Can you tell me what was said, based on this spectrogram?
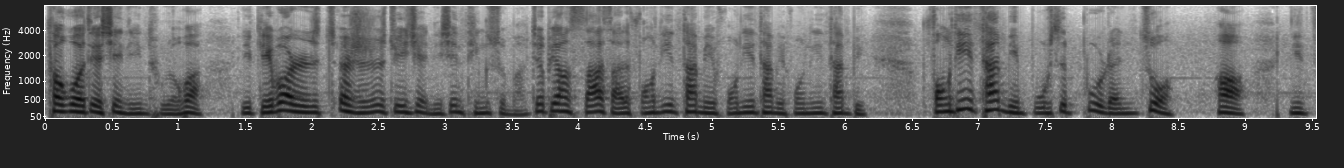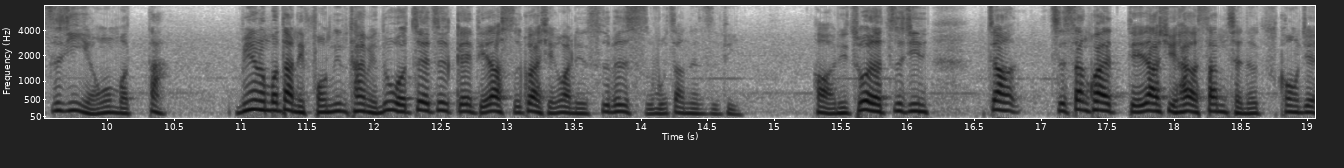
透过这个线形图的话。你跌破二十二十日均线，你先停损嘛，就不要傻傻的逢低摊平，逢低摊平，逢低摊平，逢低摊平不是不能做哦，你资金有那么大，没有那么大，你逢低摊平，如果这次给你跌到十块钱的话，你是不是死无葬身之地？好，你所有的资金这样十三块跌下去，还有三成的空间，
